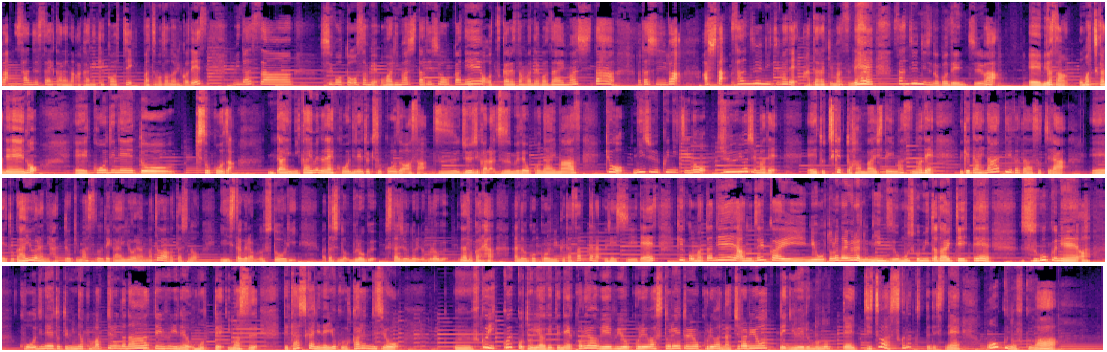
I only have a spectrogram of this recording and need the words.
ちは30歳からの赤抜けコーチ松本のり子です。皆さん仕事納め終わりましたでしょうかね？お疲れ様でございました。私は明日30日まで働きますね。30日の午前中は、えー、皆さんお待ちかねの、えー、コーディネート基礎講座第2回目のね、コーディネート基礎講座を朝10時からズームで行います。今日29日の14時まで、えっ、ー、と、チケット販売していますので、受けたいなっていう方はそちら、えっ、ー、と、概要欄に貼っておきますので、概要欄または私のインスタグラムのストーリー、私のブログ、スタジオノリのブログなどから、あの、ご購入くださったら嬉しいです。結構またね、あの、前回に劣らないぐらいの人数お申し込みいただいていて、すごくね、あ、コーディネートってみんな困ってるんだなっていうふうにね、思っています。で、確かにね、よくわかるんですよ。うん、服一個一個取り上げてね、これはウェーブ用、これはストレート用、これはナチュラル用って言えるものって実は少なくってですね、多くの服は、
